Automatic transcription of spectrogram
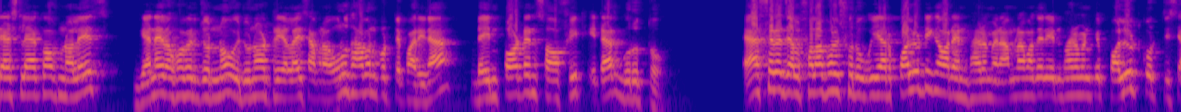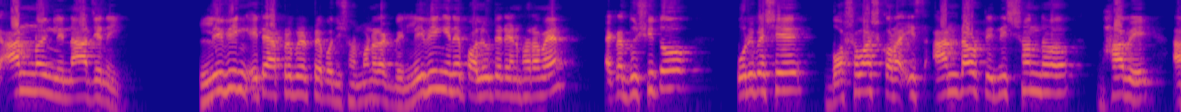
dash lack of knowledge জ্ঞানের অভাবের জন্য উই ডু নট রিয়ালাইজ আমরা অনুধাবন করতে পারি না। দ্য ইম্পর্টেন্স অফ ইট এটার গুরুত্ব। অ্যাজ এ রেজাল্ট ফলাফল স্বরূপ we are polluting our environment আমরা আমাদের এনভায়রনমেন্টকে পলিউট করতেছি আননোয়িংলি না জেনেই। লিভিং এটা অ্যাপ্রোপ্রিয়েট প্রেপোজিশন মনে রাখবে। Living in a polluted environment একটা দূষিত পরিবেশে বসবাস করা ইজ আনডাউটলি নিঃসন্দেহ ভাবে a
